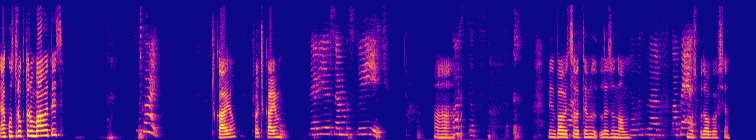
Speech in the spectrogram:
Йдемо конструктором бавитись? Чекай. Чекаю. Що чекаємо? Є сам стоїть. Ага. Він бавиться отим лизуном. Йому сподобався.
